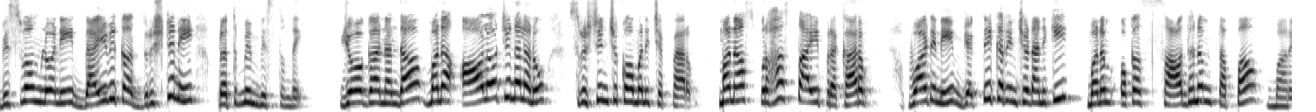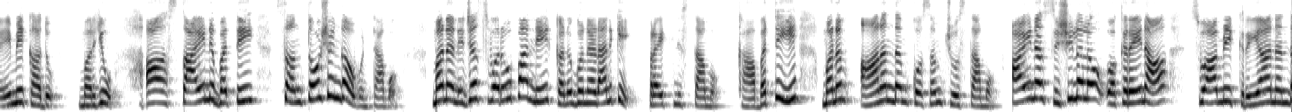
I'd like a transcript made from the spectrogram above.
విశ్వంలోని దైవిక దృష్టిని ప్రతిబింబిస్తుంది. యోగానంద మన ఆలోచనలను సృష్టించుకోమని చెప్పారు. మన స్పృహ స్థాయి ప్రకారం వాటిని వ్యక్తీకరించడానికి మనం ఒక సాధనం తప్ప మరేమీ కాదు. మరియు ఆ స్థాయిని బట్టి సంతోషంగా ఉంటాము. మన నిజ స్వరూపాన్ని కనుగొనడానికి ప్రయత్నిస్తాము. కాబట్టి మనం ఆనందం కోసం చూస్తాము. ఆయన శిష్యులలో ఒకరైన స్వామి క్రియానంద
